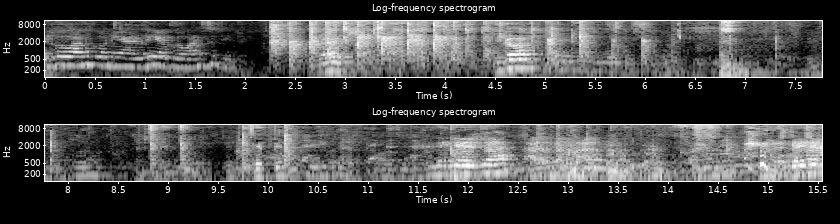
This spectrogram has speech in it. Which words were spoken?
ఎహోవాను కొనియాడుడి. యెహోవాను స్థుతించుడి. రైట్ ఇంకా? చెప్పింది స్టేషన్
